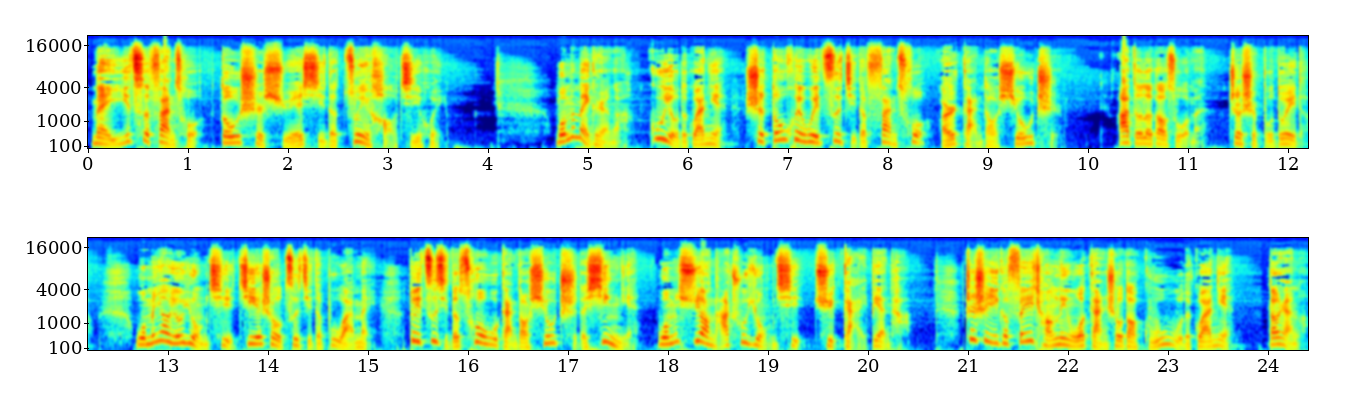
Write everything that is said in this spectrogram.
每一次犯错都是学习的最好机会。我们每个人啊，固有的观念是都会为自己的犯错而感到羞耻。阿德勒告诉我们，这是不对的。我们要有勇气接受自己的不完美，对自己的错误感到羞耻的信念。我们需要拿出勇气去改变它。这是一个非常令我感受到鼓舞的观念。当然了。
